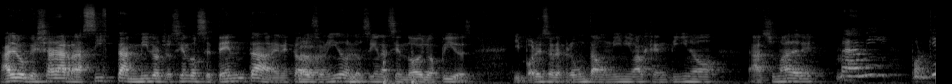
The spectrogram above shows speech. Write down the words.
Algo que ya era racista en 1870 en Estados Claro. Unidos, lo siguen haciendo hoy los pibes. Y por eso les pregunta a un niño argentino a su madre, mami, ¿por qué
